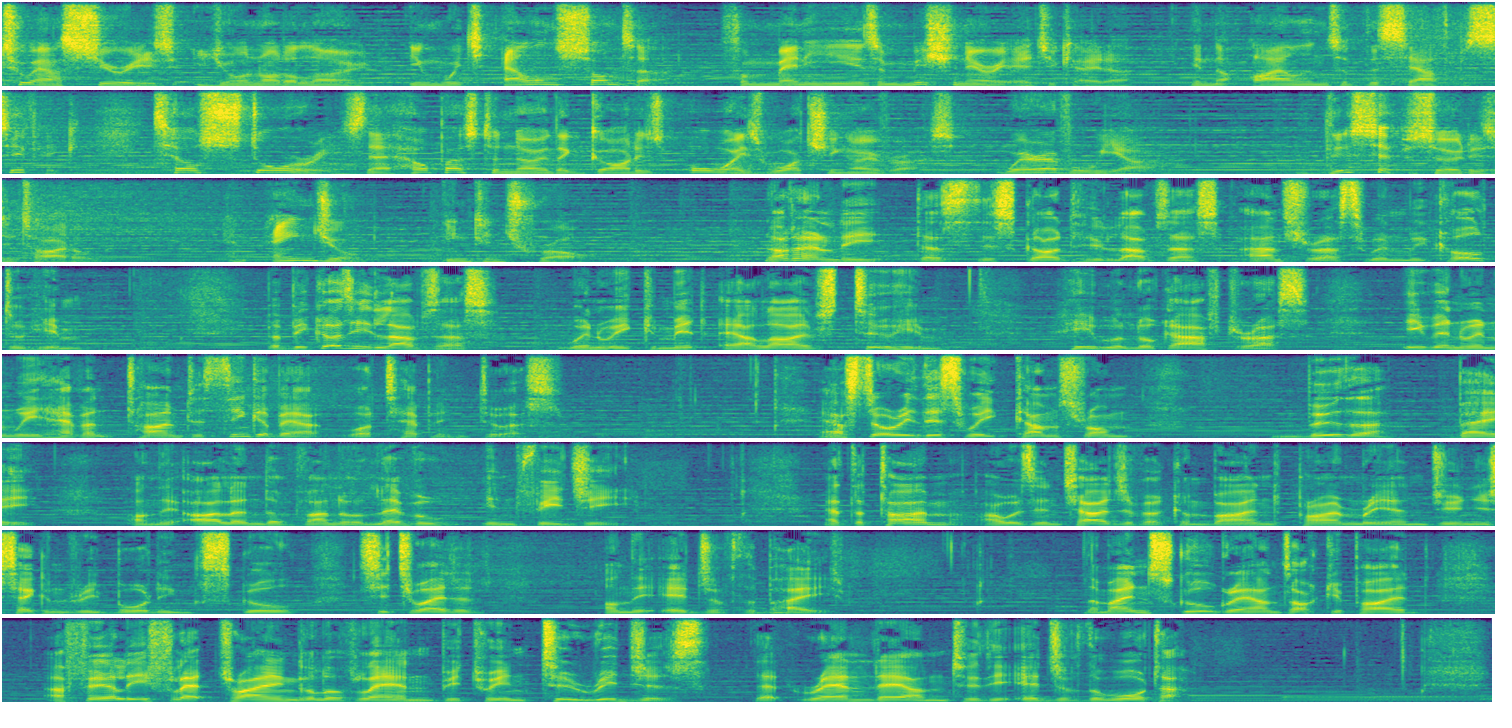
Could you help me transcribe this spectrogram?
To our series You're Not Alone, in which Alan Sonter, for many years a missionary educator in the islands of the South Pacific, tells stories that help us to know that God is always watching over us, wherever we are. This episode is entitled An Angel in Control. Not only does this God who loves us answer us when we call to Him, but because He loves us, when we commit our lives to Him, He will look after us, even when we haven't time to think about what's happening to us. Our story this week comes from Mbutha Bay on the island of Vanua Levu in Fiji. At the time, I was in charge of a combined primary and junior secondary boarding school situated on the edge of the bay. The main school grounds occupied a fairly flat triangle of land between two ridges that ran down to the edge of the water.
